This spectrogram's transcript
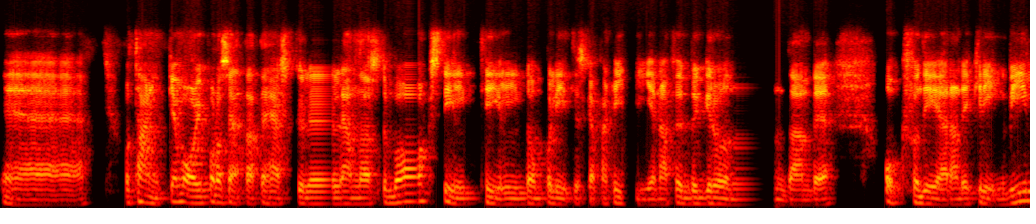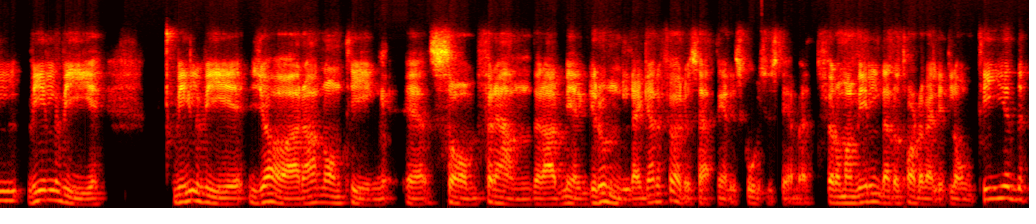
Eh, och tanken var ju på något sätt att det här skulle lämnas tillbaks till, till de politiska partierna för begrundande och funderande kring vill, vill vi vill vi göra någonting eh, som förändrar mer grundläggande förutsättningar i skolsystemet? För om man vill det, då tar det väldigt lång tid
